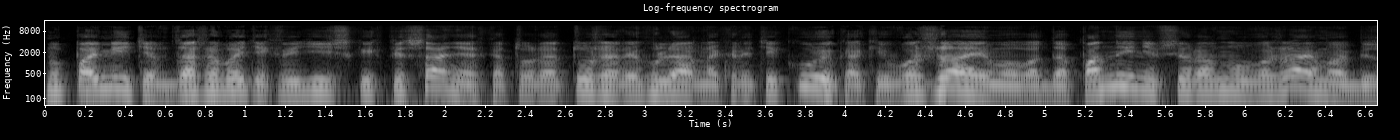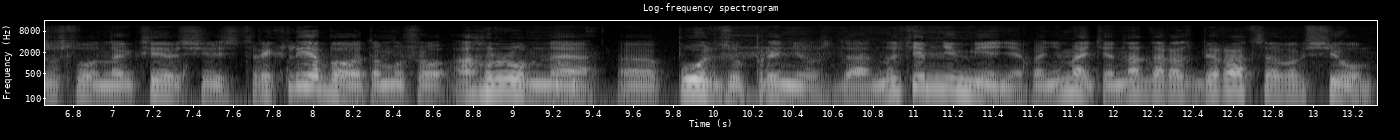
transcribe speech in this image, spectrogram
Ну поймите, даже в этих ведических писаниях, которые я тоже регулярно критикую, как и уважаемого, да, поныне все равно уважаемого, безусловно, Алексея Алексеевича Стрехлебова, потому что огромную э, пользу принес, да, но тем не менее, понимаете, надо разбираться во всем.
